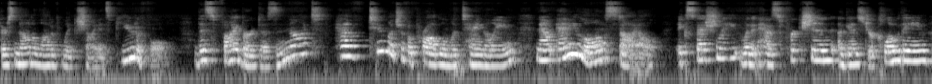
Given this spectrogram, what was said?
there's not a lot of wig shine. It's beautiful. This fiber does not have too much of a problem with tangling. Now, any long style, especially when it has friction against your clothing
